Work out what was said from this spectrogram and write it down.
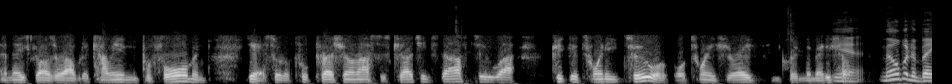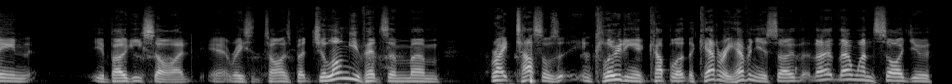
and these guys are able to come in and perform, and yeah, sort of put pressure on us as coaching staff to uh, pick the 22 or, or 23, including the medical. Yeah, Melbourne have been your bogey side in recent times, but Geelong, you've had some um, great tussles, including a couple at the Cattery, haven't you? So that, that one side you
